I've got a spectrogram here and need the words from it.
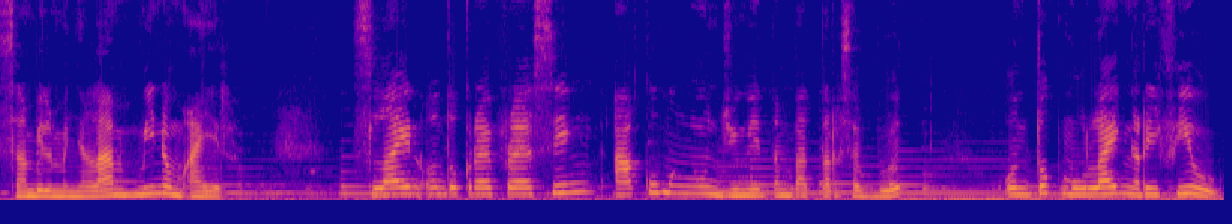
Sambil menyelam minum air. Selain untuk refreshing, aku mengunjungi tempat tersebut untuk mulai nge-review.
